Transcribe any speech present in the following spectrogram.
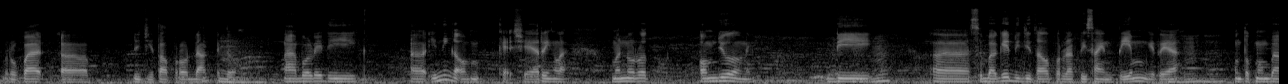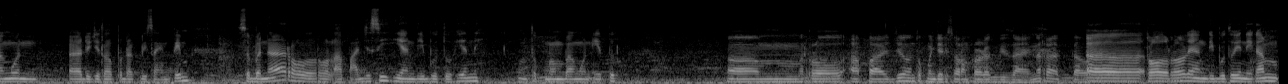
berupa eh, digital produk gitu. Hmm. Nah, boleh di eh, ini nggak Om kayak sharing lah. Menurut Om Jul nih di Mhm. eh, sebagai digital product design team gitu ya Mhm. untuk membangun eh, digital product design team sebenarnya role-role apa aja sih yang dibutuhin nih untuk membangun itu? Um, role apa aja untuk menjadi seorang product designer atau? Eh, role-role yang dibutuhin nih kan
